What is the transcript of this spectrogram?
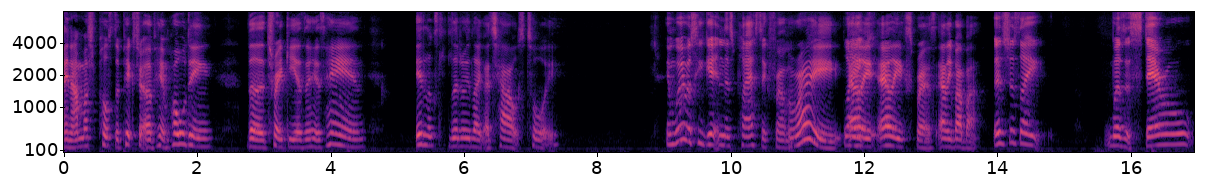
and I must post a picture of him holding the tracheas in his hand. It looks literally like a child's toy. And where was he getting this plastic from? Right, like Ali AliExpress, Alibaba. It's just like was it sterile?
